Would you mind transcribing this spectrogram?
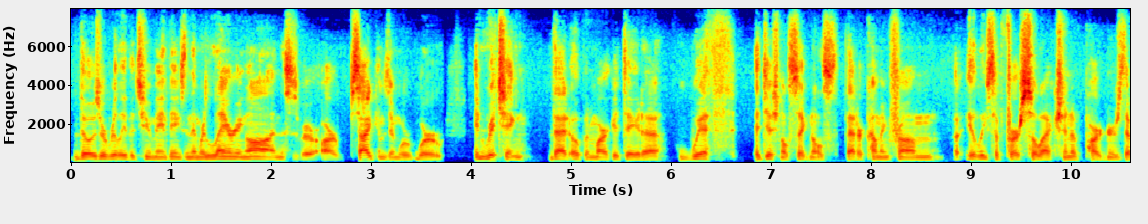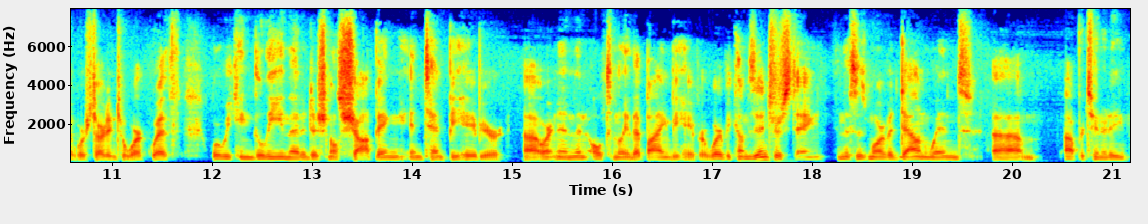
Those are really the two main things. And then we're layering on, this is where our side comes in, we're, we're enriching that open market data with additional signals that are coming from at least a first selection of partners that we're starting to work with, where we can glean that additional shopping intent behavior, uh, or and then ultimately that buying behavior. Where it becomes interesting, and this is more of a downwind um, opportunity,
